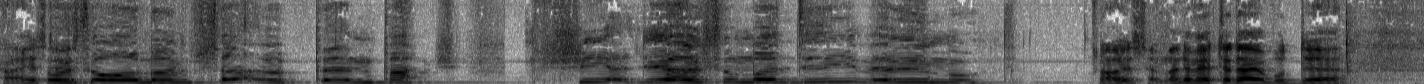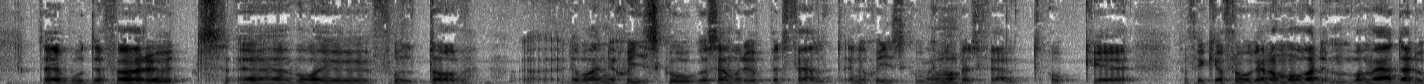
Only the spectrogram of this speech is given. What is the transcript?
Ja. Och så har man satt upp en kedja som man driver emot. Ja, just det. Men det vet jag där jag bodde. Där jag bodde förut eh, var ju fullt av eh, Det var energiskog och sen var det öppet fält, energiskog, Ja. öppet fält och eh, Då fick jag frågan om att vara, vara med där.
